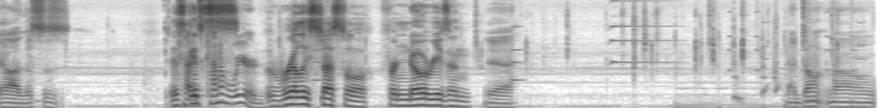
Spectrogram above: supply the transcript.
Yeah, this is This It's gets kind of weird. Really stressful for no reason. yeah. I don't know.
